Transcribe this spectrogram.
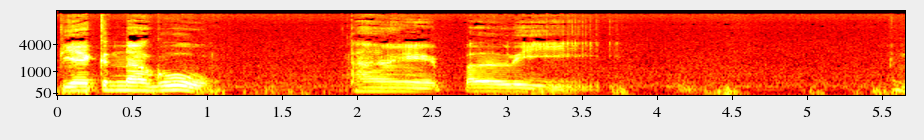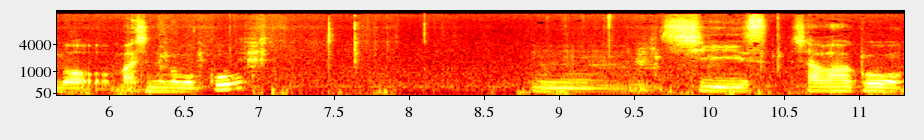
비앱 끝나고 당연히 빨리 뭐 맛있는 거 먹고 음, 시 샤워하고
